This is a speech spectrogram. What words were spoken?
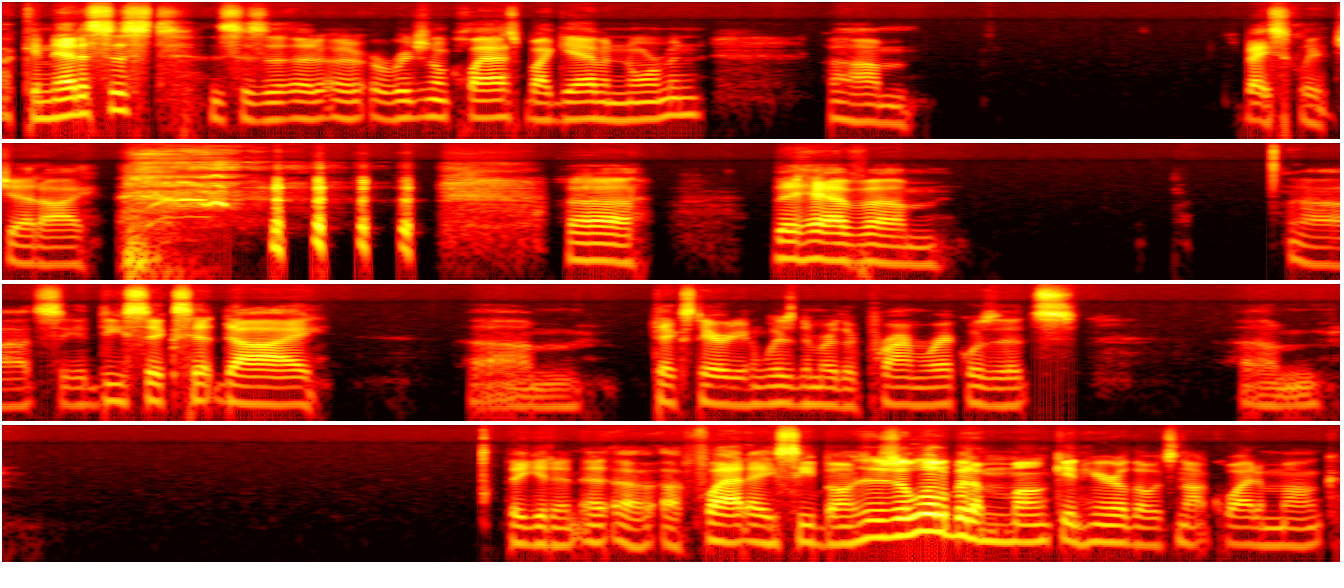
a kineticist. This is a, a original class by Gavin Norman. Um, basically a Jedi. uh, they have um, uh, let's see, a D6 hit die. Um, dexterity and wisdom are their prime requisites. Um, they get an, a, a, flat AC bonus. There's a little bit of monk in here, though it's not quite a monk.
